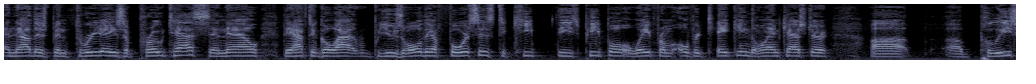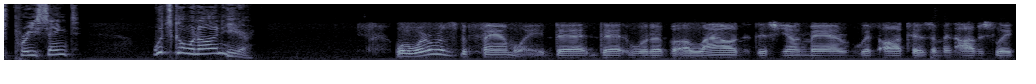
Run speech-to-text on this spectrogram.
and now there's been three days of protests, and now they have to go out use all their forces to keep these people away from overtaking the Lancaster uh, uh, police precinct. What's going on here? Well, where was the family that that would have allowed this young man with autism and obviously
